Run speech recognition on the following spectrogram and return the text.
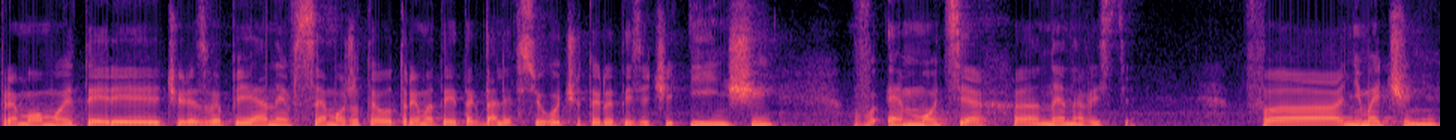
прямому етері, через VPN, все можете отримати і так далі. Всього 4 тисячі. Інші в емоціях е, ненависті. В е, Німеччині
